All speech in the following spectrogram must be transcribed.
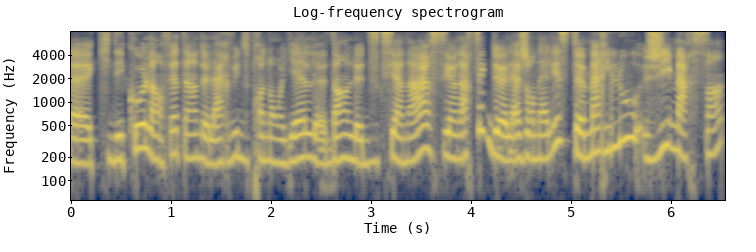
euh, qui découle, en fait, hein, de l'arrivée du pronom Yel dans le dictionnaire. C'est un article de la journaliste Marilou J. Marsan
